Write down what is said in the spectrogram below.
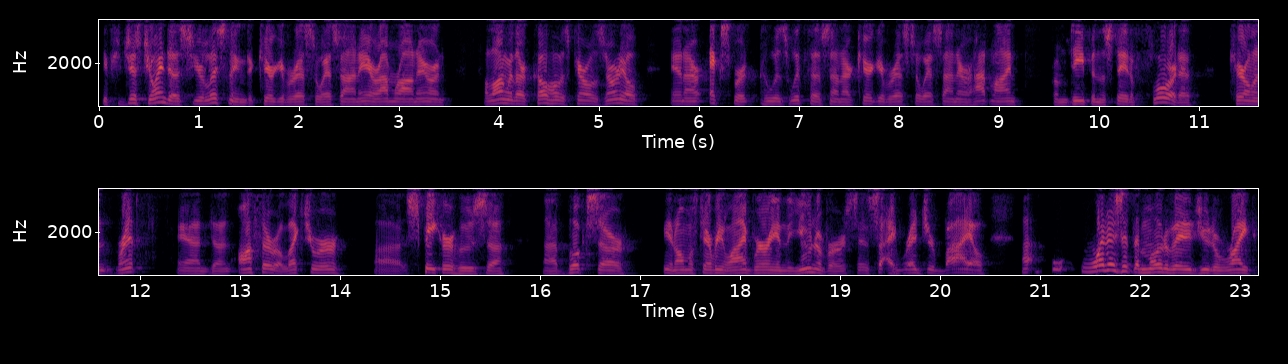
If you just joined us, you're listening to Caregiver SOS on air. I'm Ron Aaron, along with our co-host Carol Zernial and our expert who is with us on our Caregiver SOS on air hotline from deep in the state of Florida, Carolyn Brent, and an author, a lecturer, uh, speaker whose uh, uh, books are in almost every library in the universe. As I read your bio, uh, what is it that motivated you to write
